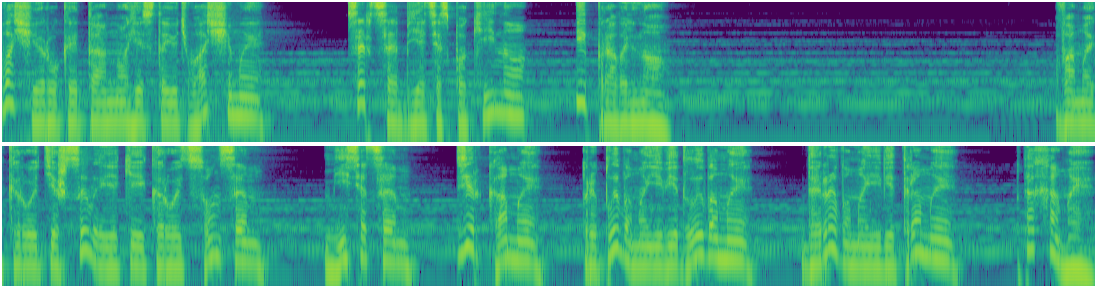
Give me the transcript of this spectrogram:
Ваші руки та ноги стають важчими, серце б'ється спокійно і правильно. Вами керують ті ж сили, які керують сонцем, місяцем, зірками, припливами і відливами, деревами і вітрами, птахами.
